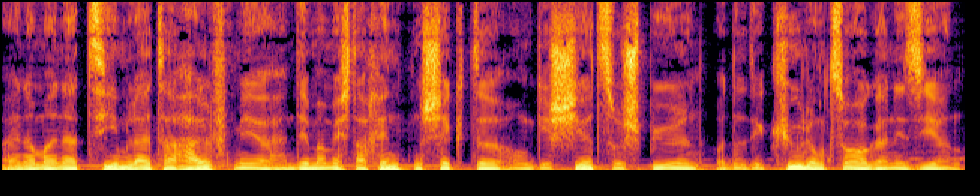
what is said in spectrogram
Einer meiner Teamleiter half mir, indem er mich nach hinten schickte, um Geschirr zu spülen oder die Kühlung zu organisieren.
